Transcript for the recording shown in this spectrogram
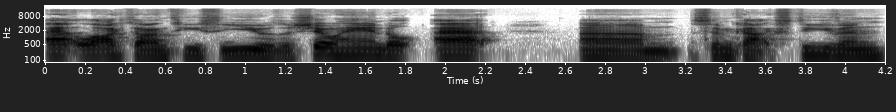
at Locked On TCU as a show handle at um, Simcox Steven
